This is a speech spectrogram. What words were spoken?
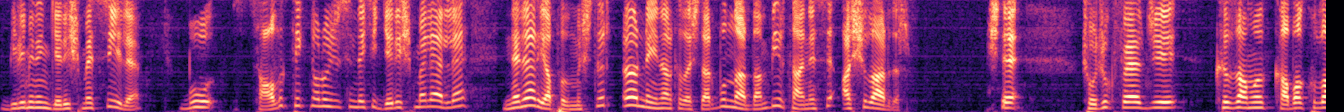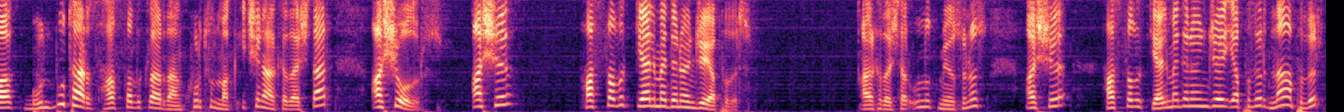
biliminin gelişmesiyle bu sağlık teknolojisindeki gelişmelerle neler yapılmıştır? Örneğin arkadaşlar bunlardan bir tanesi aşılardır. İşte çocuk felci, kızamık, kaba kulak bu, bu tarz hastalıklardan kurtulmak için arkadaşlar aşı oluruz. Aşı hastalık gelmeden önce yapılır. Arkadaşlar unutmuyorsunuz aşı hastalık gelmeden önce yapılır. Ne yapılır?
